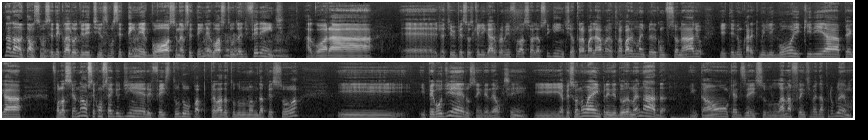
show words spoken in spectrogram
Não, não, então, se você declarou direitinho, se você tem Ah. negócio, né? Você tem Ah, negócio, tudo é diferente. Agora, é, já tive pessoas que ligaram pra mim e falaram assim, olha, é o seguinte, eu trabalhava, eu trabalho numa empresa como funcionário, e aí teve um cara que me ligou e queria pegar, falou assim, não, você consegue o dinheiro, e fez tudo, papelada tudo no nome da pessoa, e, e pegou o dinheiro, você entendeu? Sim. E a pessoa não é empreendedora, não é nada. Então, quer dizer, isso lá na frente vai dar problema.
